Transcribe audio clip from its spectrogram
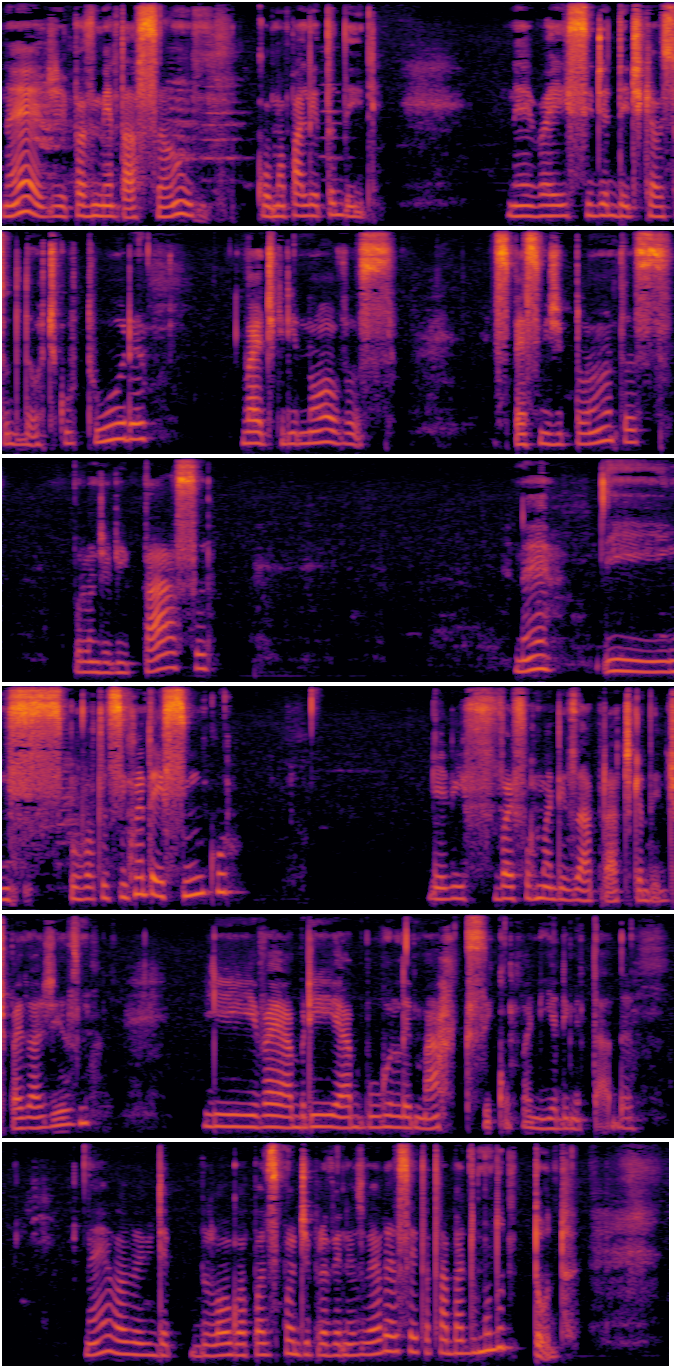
né, de pavimentação, como a paleta dele. Né, vai se dedicar ao estudo da horticultura, vai adquirir novos espécimes de plantas, por onde ele passa, né? E por volta de 55 ele vai formalizar a prática dele de paisagismo e vai abrir a Burle Marx e Companhia Limitada. Né? Logo após expandir para a Venezuela, ele aceita trabalho do mundo todo.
